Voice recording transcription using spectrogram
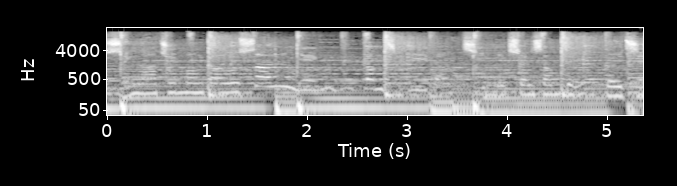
剩下绝望旧身影，今只得千亿伤心的句子。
